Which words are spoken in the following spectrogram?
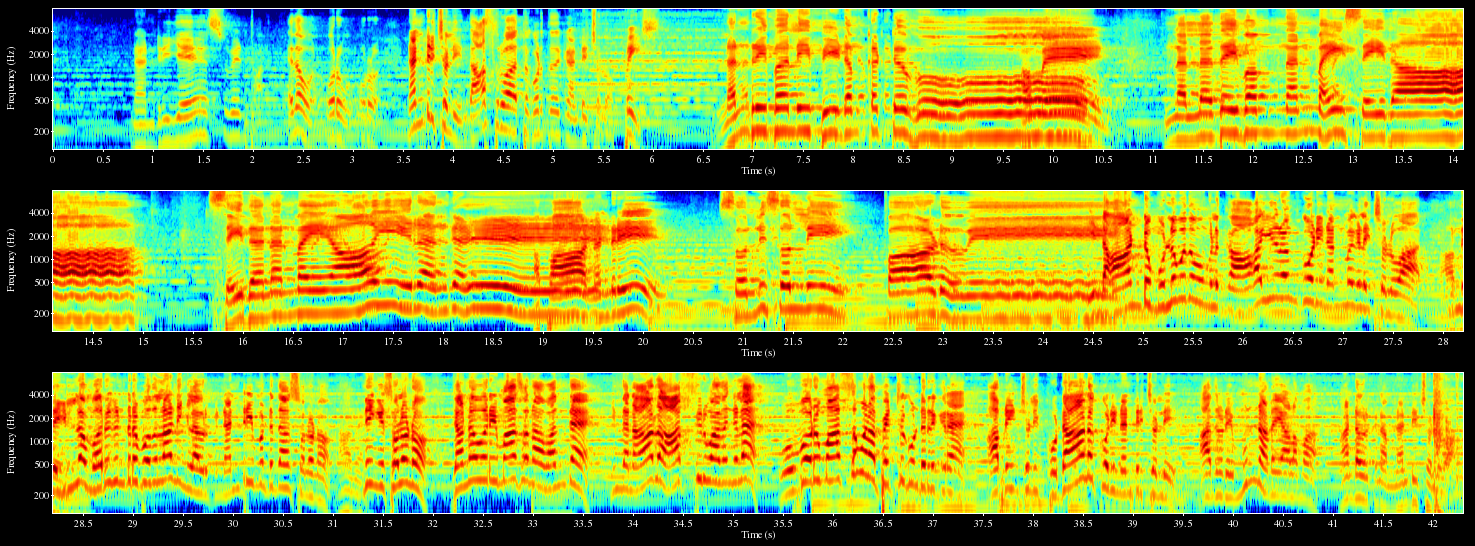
நன்றி இயேசுவேன் பாடல். ஏதோ ஒரு- ஒரு ஒரு நன்றி சொல்லி இந்த ஆசீர்வாதத்தை கொடுத்ததுக்கு நன்றி சொல்லுவோம். ப்ளீஸ் நன்றி பலி பீடம் கட்டுவோம். நல்ல தெய்வம் நன்மை செய்தார். செய்த நன்மை ஆயிரங்கள். நன்றி. சொல்லி சொல்லி பாடுவே இந்த ஆண்டு முழுவதும் உங்களுக்கு ஆயிரம் கோடி நன்மைகளை சொல்லுவார். இந்த இல்லம் வருகின்ற போதெல்லாம் நீங்கள் அவருக்கு நன்றி மட்டும் தான் சொல்லணும். நீங்க சொல்லணும் ஜனவரி மாசம் நான் வந்தேன். இந்த நாலு ஆசீர்வாதங்களை ஒவ்வொரு மாசமும் நான் பெற்று கொண்டிருக்கிறேன். அப்படின்னு சொல்லி கொடான கோடி நன்றி சொல்லி அதனுடைய முன் அடையாளமா ஆண்டவருக்கு நாம் நன்றி சொல்லுவோம்.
